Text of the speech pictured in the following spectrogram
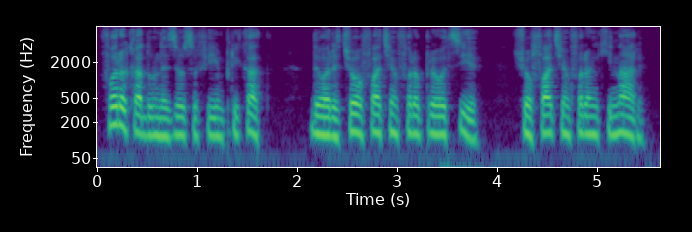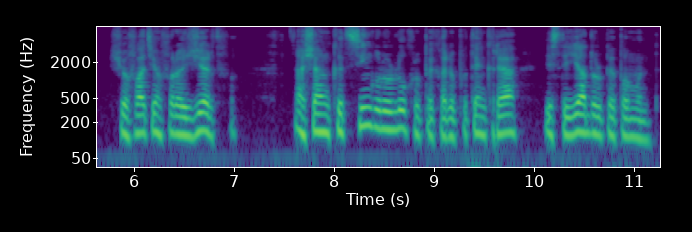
fără ca Dumnezeu să fie implicat, deoarece o facem fără preoție și o facem fără închinare și o facem fără jertfă, așa încât singurul lucru pe care putem crea este iadul pe pământ.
